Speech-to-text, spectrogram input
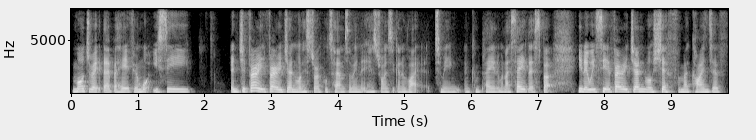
moderate their behaviour, and what you see. In very, very general historical terms, I mean, historians are going to write to me and complain when I say this, but you know, we see a very general shift from a kind of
